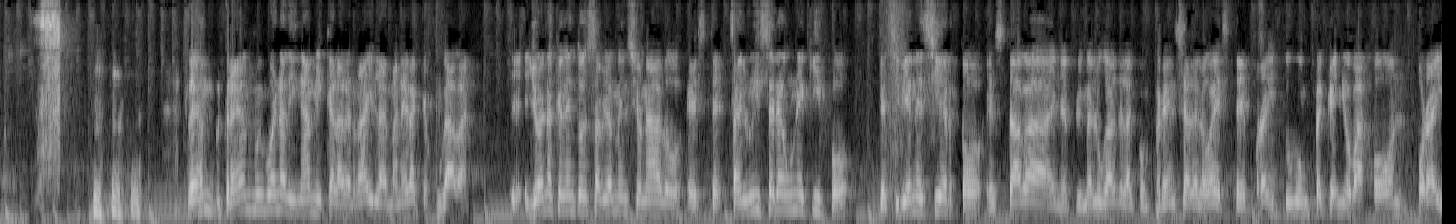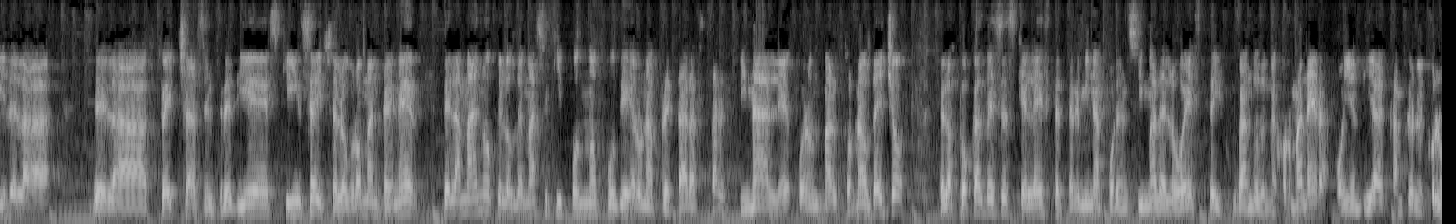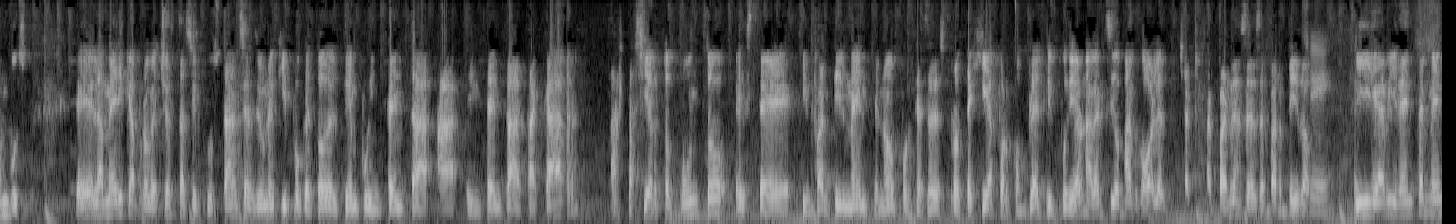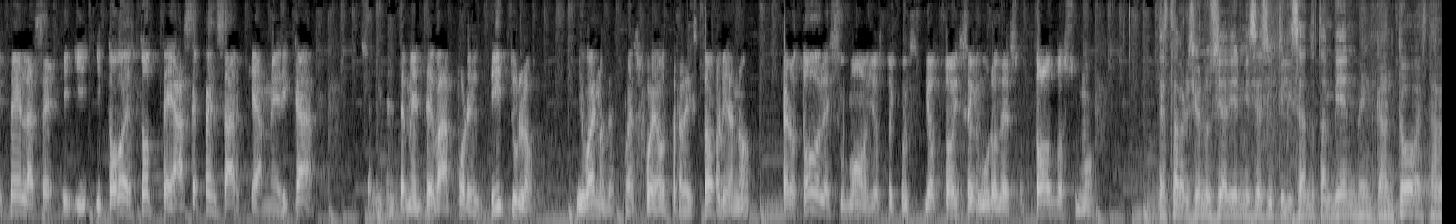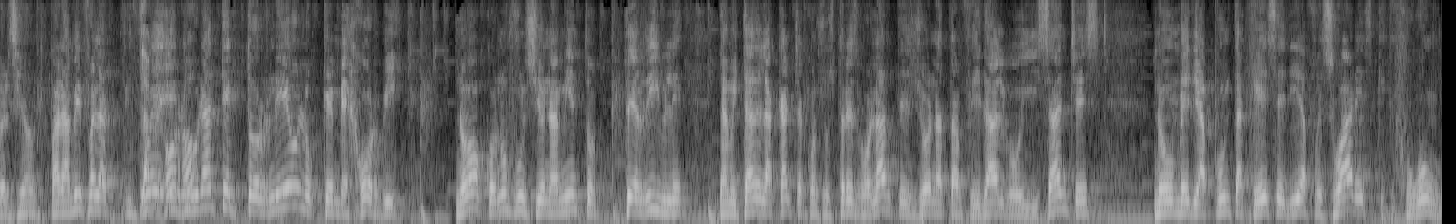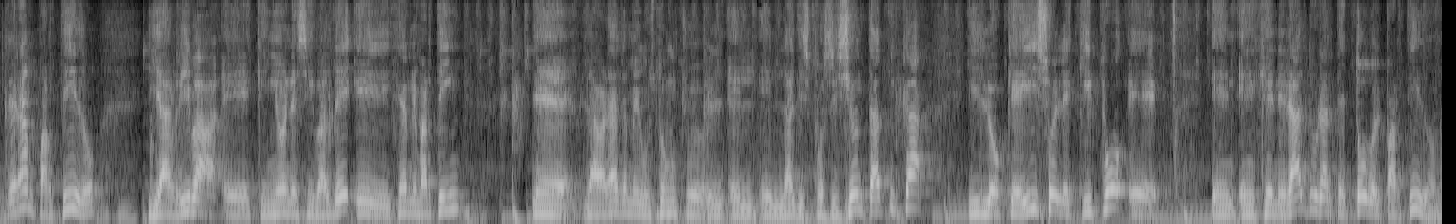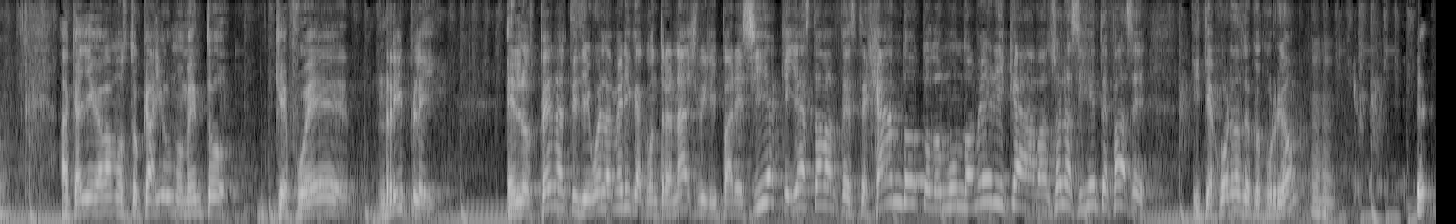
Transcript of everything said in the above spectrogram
traían, muy buena dinámica, la verdad, y la manera que jugaban. Eh, yo en aquel entonces había mencionado, este, San Luis era un equipo que si bien es cierto, estaba en el primer lugar de la conferencia del oeste, por ahí tuvo un pequeño bajón, por ahí de la de las fechas entre 10, 15 y se logró mantener de la mano que los demás equipos no pudieron apretar hasta el final, ¿eh? fueron malos torneos. De hecho, de las pocas veces que el este termina por encima del oeste y jugando de mejor manera, hoy en día el campeón el Columbus. El América aprovechó estas circunstancias de un equipo que todo el tiempo intenta, intenta atacar hasta cierto punto este, infantilmente, ¿no? Porque se desprotegía por completo y pudieron haber sido más goles, muchachos. Acuérdense de ese partido. Y evidentemente, y, todo esto te hace pensar que América, pues, evidentemente, va por el título. Y bueno, después fue otra la historia, ¿no? Pero todo le sumó, yo estoy, yo estoy seguro de eso, todo sumó. Esta versión lucía bien, mi Ceci, utilizando también. Me encantó esta versión. Para mí fue, la, mejor, durante el torneo lo que mejor vi. ¿No? Con un funcionamiento terrible. La mitad de la cancha con sus tres volantes, Jonathan Fidalgo y Sánchez. No un media punta que ese día fue Suárez, que jugó un gran partido. Y arriba eh, Quiñones y Valdés y Henry Martín. Eh, la verdad que me gustó mucho la disposición táctica y lo que hizo el equipo. Eh, en, general durante todo el partido. Acá llegábamos, Tocayo, un momento que fue replay. En los penaltis llegó el América contra Nashville y parecía que ya estaban festejando, todo el mundo América, avanzó a la siguiente fase. ¿Y te acuerdas de lo que ocurrió?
